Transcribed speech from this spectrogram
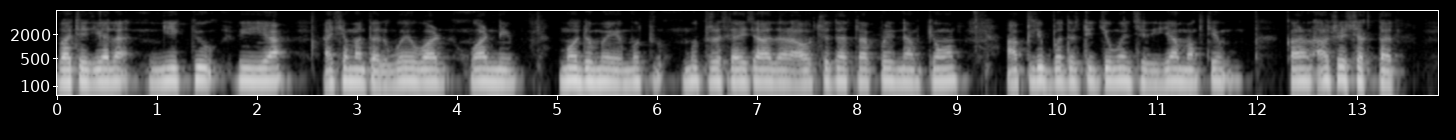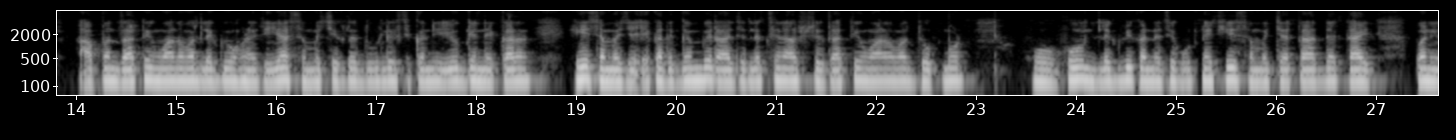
भाषेत याला न्यूक्युरिया असे म्हणतात. वय वाढ वाढणे, मधुमेह, मूत्र मूत्रशाहीचा आजार, औषधाचा परिणाम किंवा आपली बदलती जीवनशैली यामागचे कारण असू शकतात. आपण रात्री वारंवार लघवी होण्याची या समस्येकडे दुर्लक्ष करणे योग्य नाही कारण ही समस्या एखाद्या गंभीर आजार लक्षणे असू शकते. रात्री वारंवार झोपमोड हो होऊन लघवी करण्याची उठण्याची ही समस्या त्रासदायक आहेत पण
